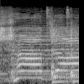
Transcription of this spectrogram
সাজা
